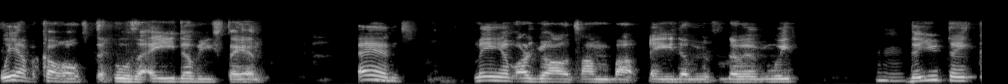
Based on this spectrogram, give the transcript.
we have a co-host who's an AEW stan, and me and him argue all the time about AEW WWE. Mm-hmm. Do you think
